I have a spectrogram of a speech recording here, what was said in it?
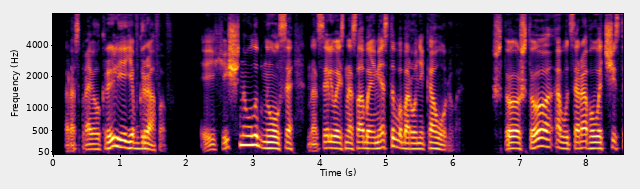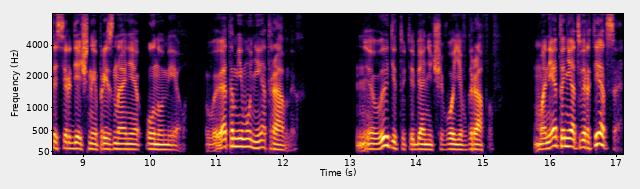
— расправил крылья Евграфов. И хищно улыбнулся, нацеливаясь на слабое место в обороне Каурова. Что-что, а выцарапывать чистосердечные признания он умел. В этом ему нет равных. Не выйдет у тебя ничего, Евграфов. Мне-то не отвертеться,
